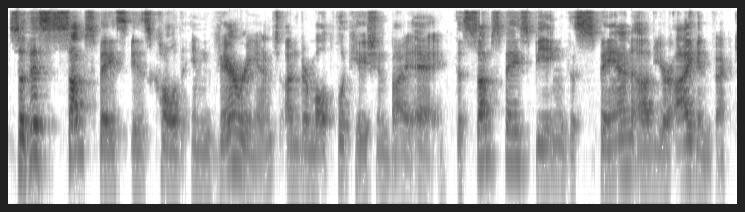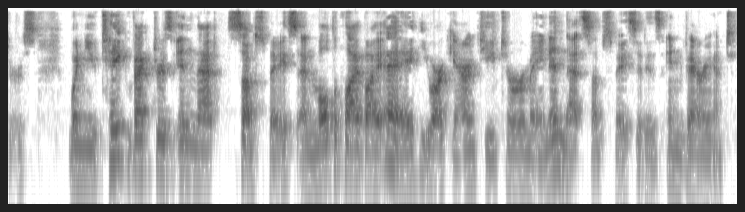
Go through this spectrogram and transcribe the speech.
So this subspace is called invariant under multiplication by A. The subspace being the span of your eigenvectors. When you take vectors in that subspace and multiply by A, you are guaranteed to remain in that subspace. It is invariant.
